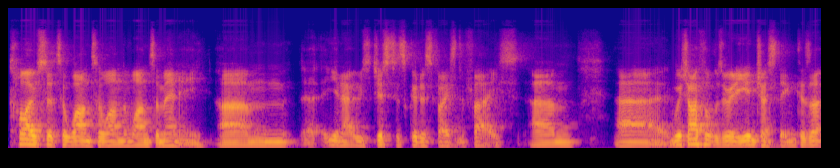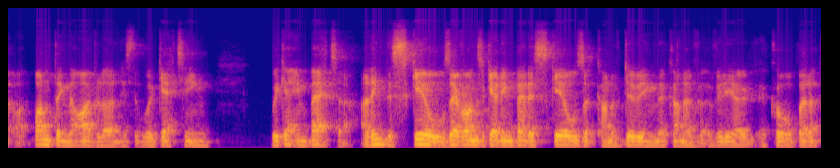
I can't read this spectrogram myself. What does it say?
closer to one to one than one to many. Um, uh, you know, it was just as good as face to face, which I thought was really interesting because uh, one thing that I've learned is that we're getting we're getting better. I think the skills, everyone's getting better skills at kind of doing the kind of video call. But uh,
